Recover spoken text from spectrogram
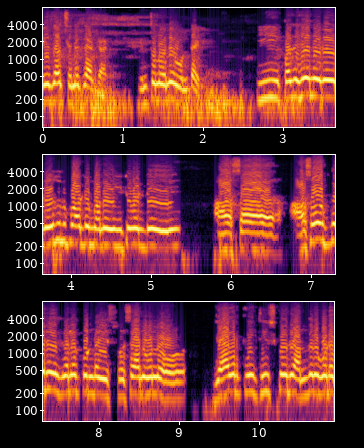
లేదా చిన్నకాక ఇంతలోనే ఉంటాయి. ఈ పదిహేను ఇరవై రోజుల పాటు మనం ఇటువంటి అసౌకర్యం కలగకుండా ఈ శ్మశానంలో జాగ్రత్తలు తీసుకొని అందరూ కూడా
